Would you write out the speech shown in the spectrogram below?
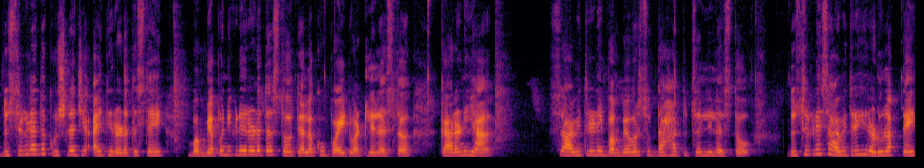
दुसरीकडे आता कृष्णाची आई ती रडत असते. बंब्या पण इकडे रडत असतो. त्याला खूप वाईट वाटलेलं असतं. कारण ह्या सावित्रीने बंब्यावर सुद्धा हात उचललेला असतो. दुसरीकडे सावित्री ही रडू लागते.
